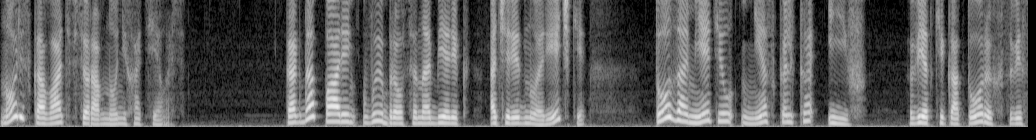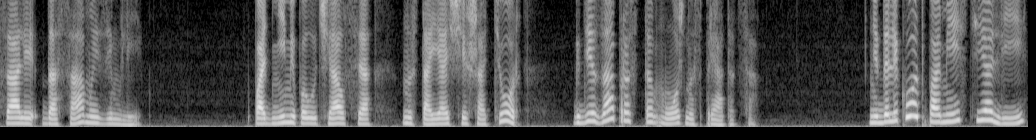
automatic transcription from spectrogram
но рисковать все равно не хотелось. Когда парень выбрался на берег очередной речки, то заметил несколько ив, ветки которых свисали до самой земли. Под ними получался настоящий шатер, где запросто можно спрятаться. Недалеко от поместья Ли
